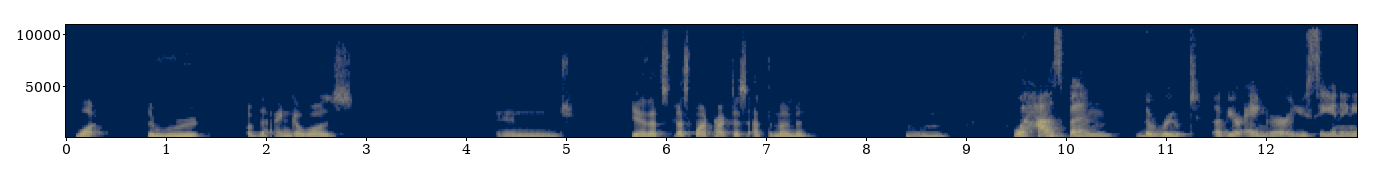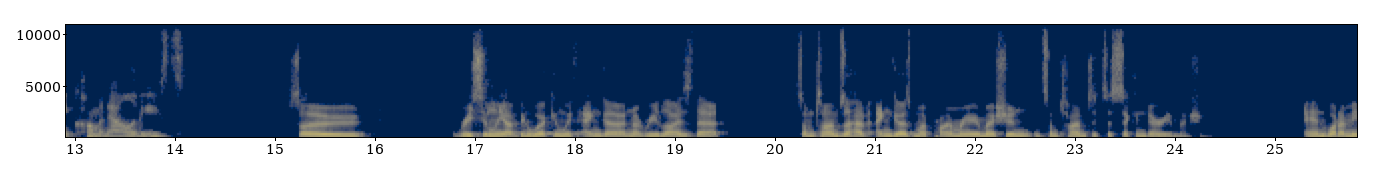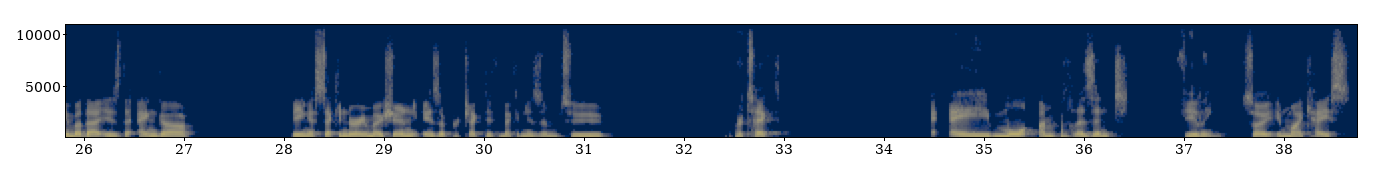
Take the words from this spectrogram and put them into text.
what the root of the anger was. And yeah, that's that's my practice at the moment. Hmm. What has been the root of your anger? Are you seeing any commonalities? So recently I've been working with anger and I realized that sometimes I have anger as my primary emotion and sometimes it's a secondary emotion. And what I mean by that is the anger being a secondary emotion is a protective mechanism to protect a more unpleasant feeling. So in my case,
